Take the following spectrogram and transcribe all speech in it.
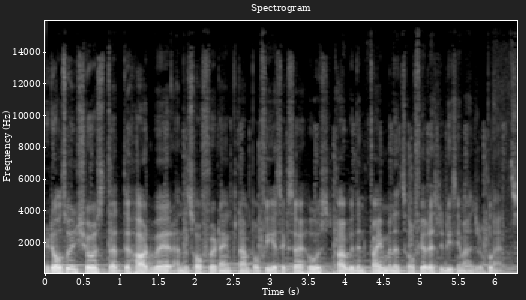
It also ensures that the hardware and the software timestamp of ESXi host are within 5 minutes of your SDDC manager plans.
